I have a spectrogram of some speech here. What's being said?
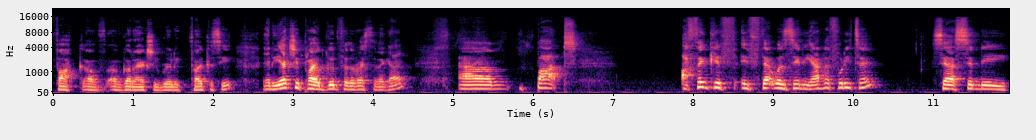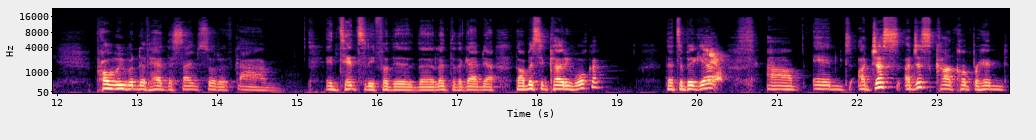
fuck, I've, I've got to actually really focus here. And he actually played good for the rest of the game. Um, but I think if, if that was any other footy team, South Sydney probably wouldn't have had the same sort of um, intensity for the, the length of the game. Now, they're missing Cody Walker. That's a big out. Yeah. Um, and I just I just can't comprehend.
